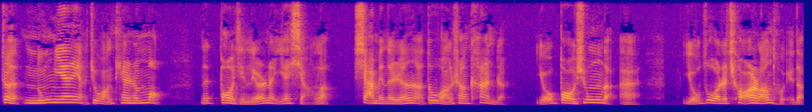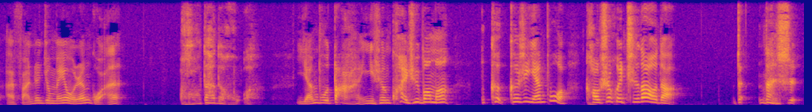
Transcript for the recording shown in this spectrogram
这浓烟呀就往天上冒，那报警铃呢也响了，下面的人啊都往上看着，有抱胸的，哎，有坐着翘二郎腿的，哎，反正就没有人管。好大的火！严部大喊一声：“快去帮忙！”可可是严部考试会迟到的，但但是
